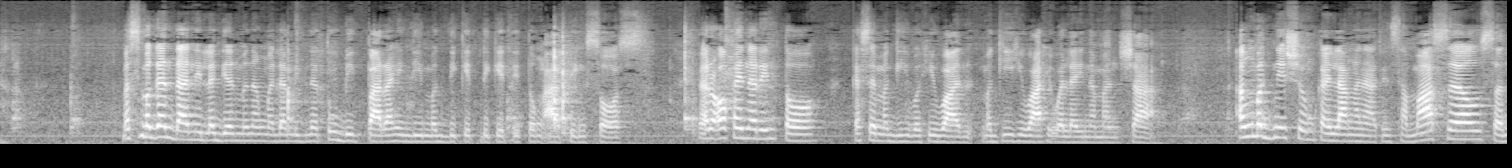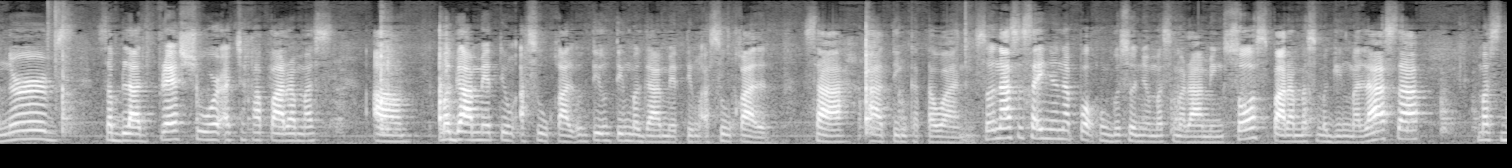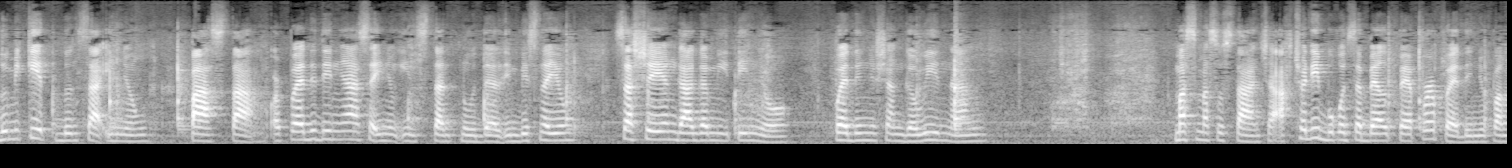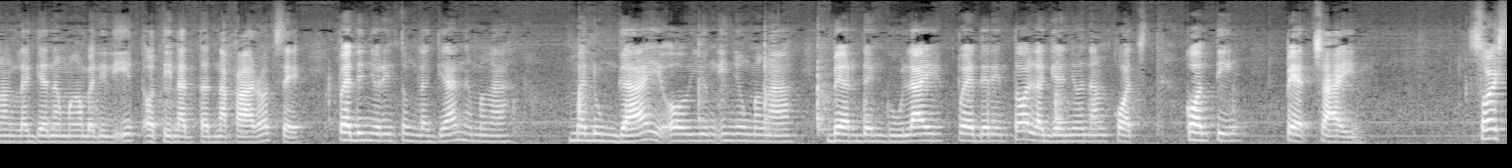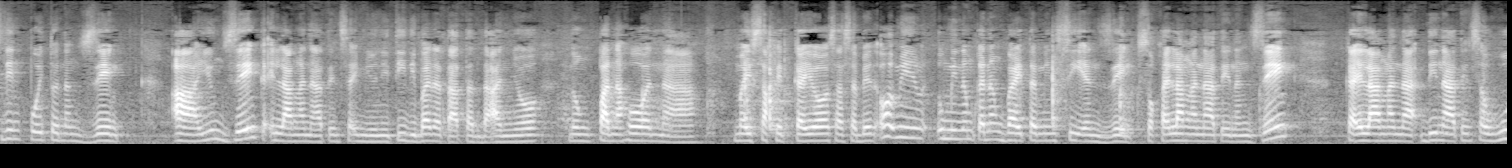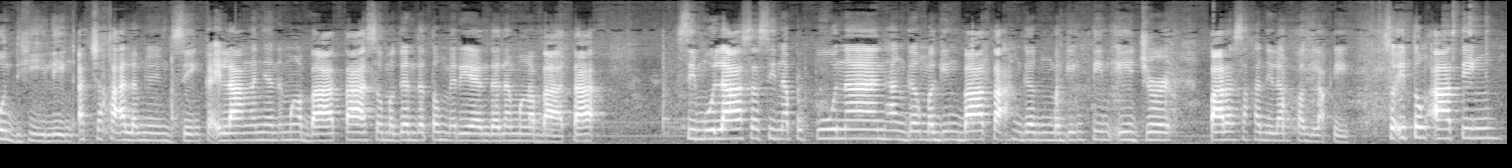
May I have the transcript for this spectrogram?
Mas maganda, nilagyan mo ng malamig na tubig para hindi magdikit-dikit itong ating sauce. Pero okay na rin to kasi maghihiwa, maghihiwa-hiwalay naman siya. Ang magnesium kailangan natin sa muscles, sa nerves, sa blood pressure, at saka para mas um, magamit yung asukal, unti-unting magamit yung asukal sa ating katawan. So, nasa sa inyo na po kung gusto nyo mas maraming sauce para mas maging malasa, mas dumikit dun sa inyong pasta. Or pwede din nga sa inyong instant noodle. Imbis na yung sachet ang gagamitin nyo, pwede nyo siyang gawin ng mas masustansya. Actually, bukod sa bell pepper, pwede nyo pang ang lagyan ng mga maliliit o tinadtad na carrots eh. Pwede nyo rin tong lagyan ng mga malunggay o yung inyong mga berdeng gulay. Pwede rin to lagyan nyo ng konting petchay. Source din po ito ng zinc. Ah, yung zinc kailangan natin sa immunity, 'di ba? Natatandaan nyo nung panahon na may sakit kayo, sasabihin, oh, umi- uminom ka ng vitamin C and zinc. So, kailangan natin ng zinc, kailangan na, din natin sa wound healing, at saka alam nyo yung zinc, kailangan niya ng mga bata. So, maganda tong merienda ng mga bata. Simula sa sinapupunan hanggang maging bata, hanggang maging teenager, para sa kanilang paglaki. So, itong ating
